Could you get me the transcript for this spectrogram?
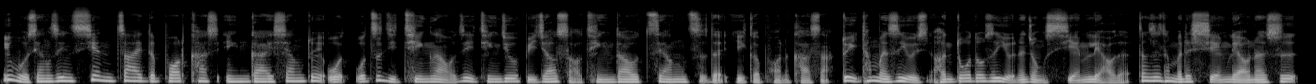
因为我相信现在的 podcast 应该相对我我自己听啊，我自己听就比较少听到这样子的一个 podcast 啊。对，他们是有很多都是有那种闲聊的，但是他们的闲聊呢是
